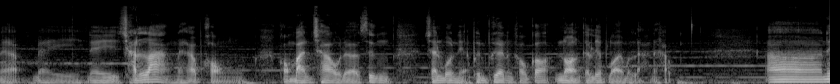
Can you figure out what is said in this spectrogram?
นะครับในในชั้นล่างนะครับของของบ้านเช่านะซึ่งชั้นบนเนี่ยเพื่อนๆเขาก็นอนกันเรียบร้อยหมดแล้วนะครับใน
